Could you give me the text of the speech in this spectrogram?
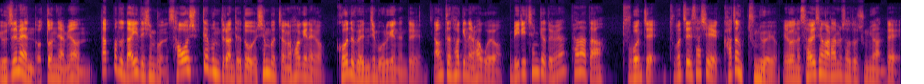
요즘엔 어떻냐면 딱 봐도 나이 드신 분, 40, 50대 분들한테도 신분증을 확인해요. 그거는 왠지 모르겠는데 아무튼 확인을 하고요. 미리 챙겨두면 편하다. 두 번째, 두 번째 사실 가장 중요해요. 이거는 사회생활 하면서도 중요한데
